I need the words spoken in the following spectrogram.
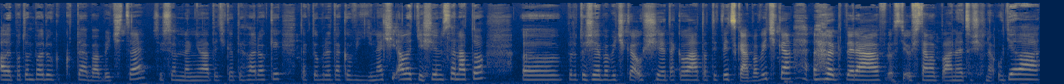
ale potom pojedu k té babičce, což jsem neměla teďka tyhle roky, tak to bude takový jinačí, ale těším se na to, uh, protože babička už je taková ta typická babička, která prostě už sama plánuje, co všechno udělá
